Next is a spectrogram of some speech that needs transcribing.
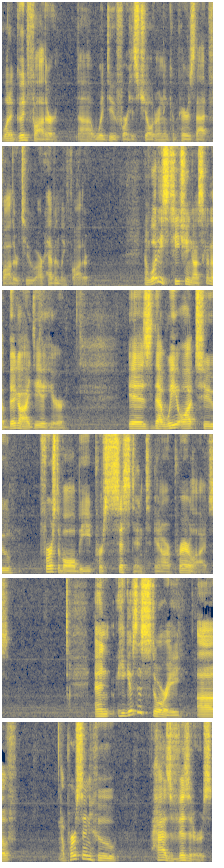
what a good father uh, would do for his children and compares that father to our heavenly father. And what he's teaching us, kind of a big idea here, is that we ought to, first of all, be persistent in our prayer lives. And he gives this story of a person who has visitors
